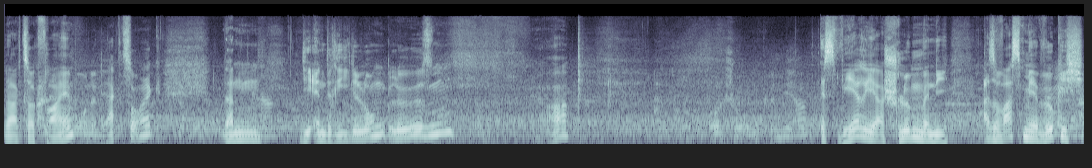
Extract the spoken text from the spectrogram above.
Werkzeugfrei. Alles ohne Werkzeug. Dann genau. die Entriegelung lösen. Ja. Und schon können wir. Es wäre ja schlimm, wenn die. Also was mir wirklich.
